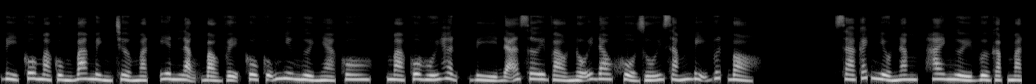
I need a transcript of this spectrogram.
vì cô mà cùng ba mình trở mặt yên lặng bảo vệ cô cũng như người nhà cô, mà cô hối hận vì đã rơi vào nỗi đau khổ dối rắm bị vứt bỏ. Xa cách nhiều năm, hai người vừa gặp mặt,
